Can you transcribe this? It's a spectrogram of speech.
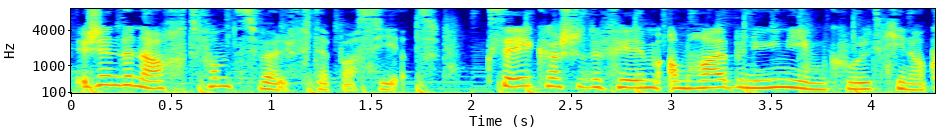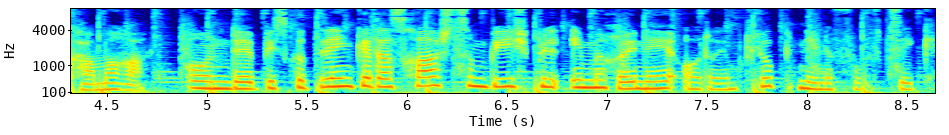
ist in der Nacht vom 12. passiert. Gesehen kannst du den Film am halben neun im Kultkino Kamera. Und etwas trinken, das kannst du zum Beispiel im René oder im Club 59.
